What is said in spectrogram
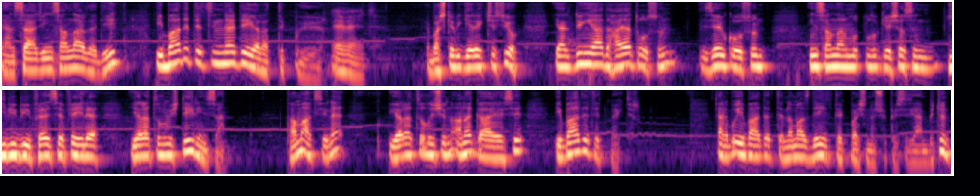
Yani sadece insanlar da değil, ibadet etsinler diye yarattık buyuruyor. Evet. E, başka bir gerekçesi yok. Yani dünyada hayat olsun, zevk olsun, insanlar mutluluk yaşasın gibi bir felsefeyle yaratılmış değil insan. Tam aksine yaratılışın ana gayesi ibadet etmektir. Yani bu ibadette namaz değil tek başına şüphesiz. Yani bütün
